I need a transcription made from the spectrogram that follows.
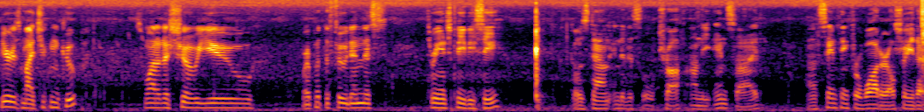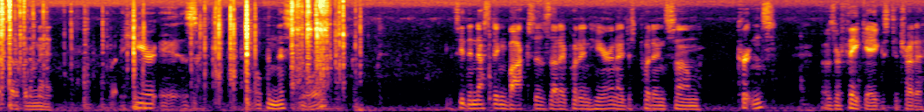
Here's my chicken coop. Just wanted to show you where I put the food in this three inch PVC. Goes down into this little trough on the inside. Uh, same thing for water. I'll show you that setup in a minute. But here is, open this door. You can see the nesting boxes that I put in here and I just put in some curtains. Those are fake eggs to try to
